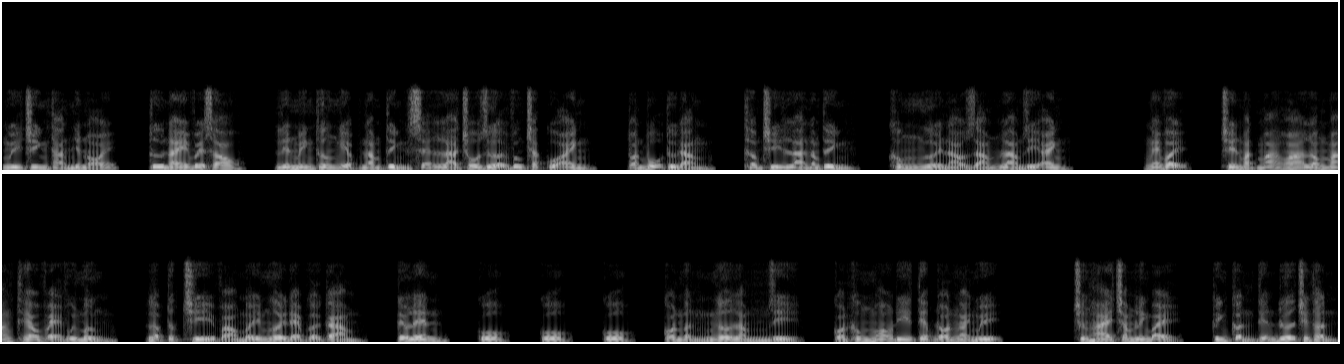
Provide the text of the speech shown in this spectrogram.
Ngụy trình thản nhiên nói, từ nay về sau, liên minh thương nghiệp năm tỉnh sẽ là chỗ dựa vững chắc của anh, toàn bộ tử đẳng thậm chí là năm tỉnh, không người nào dám làm gì anh. Nghe vậy, trên mặt mã hóa long mang theo vẻ vui mừng, lập tức chỉ vào mấy người đẹp gợi cảm, kêu lên, cô cô cô, còn ngẩn ngơ làm gì, còn không mau đi tiếp đón ngài ngụy. Chương hai trăm linh bảy, kính cẩn tiễn đưa chiến thần.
